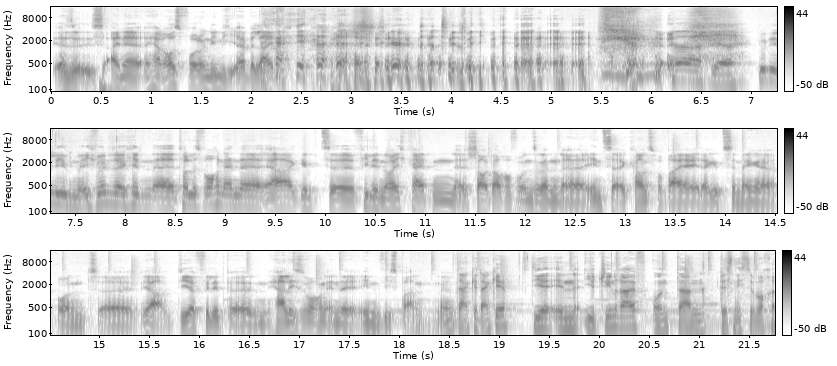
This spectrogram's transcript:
Äh also ist eine Herausforderung, die mich eher beleidigt. ja, stimmt, natürlich. Ach, ja. Gut, ihr Lieben, ich wünsche euch ein äh, tolles Wochenende. Ja, gibt äh, viele Neuigkeiten. Schaut auch auf unseren äh, Insta-Accounts vorbei, da gibt es eine Menge. Und äh, ja, dir, Philipp, äh, ein herrliches Wochenende in Wiesbaden. Ne? Danke, danke. Dir in Eugene Ralf und dann bis nächste Woche.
